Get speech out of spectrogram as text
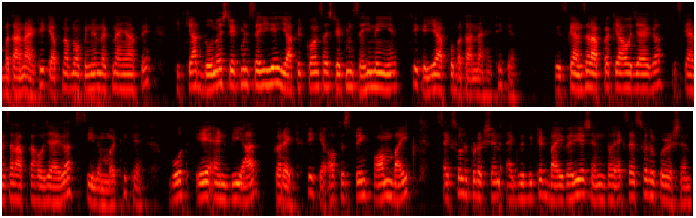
बताना है, ठीक है? अपना अपना ओपिनियन रखना है यहाँ पे कि क्या दोनों स्टेटमेंट सही है या फिर कौन सा स्टेटमेंट सही नहीं है, ठीक है? ये आपको बताना है, ठीक है? तो इसका आंसर आपका क्या हो जाएगा, इसका आंसर आपका हो जाएगा सी नंबर ठीक है? Both A and B are correct ठीक है. Offspring form by sexual reproduction exhibited by variation the sexual reproduction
